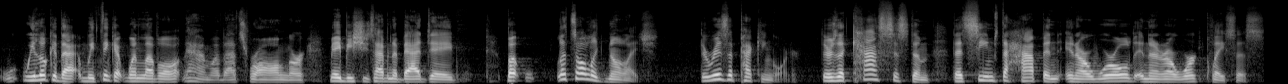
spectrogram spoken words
we look at that and we think at one level, ah, well, that's wrong, or maybe she's having a bad day. But let's all acknowledge there is a pecking order. There's a caste system that seems to happen in our world and in our workplaces.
